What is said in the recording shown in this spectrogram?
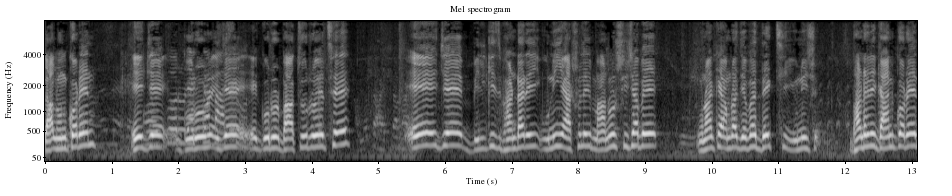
লালন করেন। এই যে গরুর এই যে এই গরুর বাছুর রয়েছে এই যে বিলকিস ভান্ডারি উনি আসলে মানুষ হিসাবে ওনাকে আমরা যেভাবে দেখছি উনি ভান্ডারি গান করেন।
